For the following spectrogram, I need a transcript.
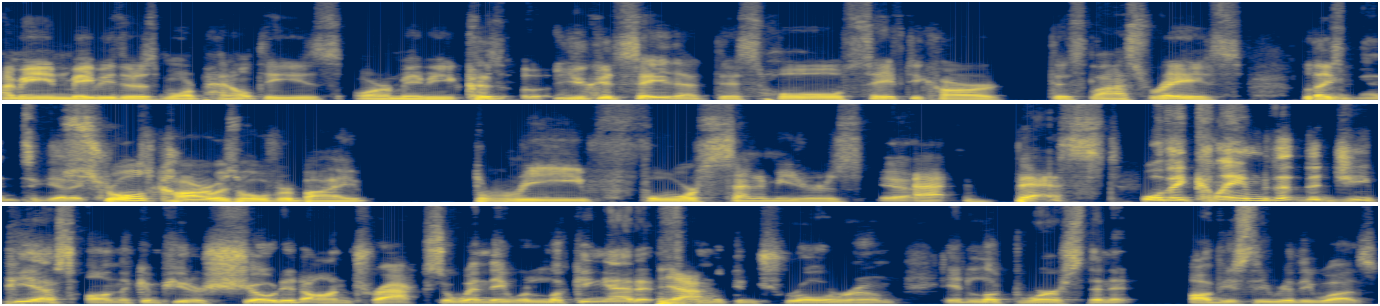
I mean, maybe there's more penalties, or maybe because uh, you could say that this whole safety car, this last race, like meant to get it Stroll's close. car was over by three, four centimeters Yeah. at best. Well, they claimed that the GPS on the computer showed it on track. So when they were looking at it Yeah. from the control room, it looked worse than it obviously really was.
